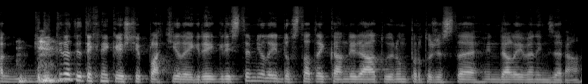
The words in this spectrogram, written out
A kdy tyhle ty techniky ještě platily? Kdy, kdy jste měli dostatek kandidátů jenom protože jste jim dali ven inzerát?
